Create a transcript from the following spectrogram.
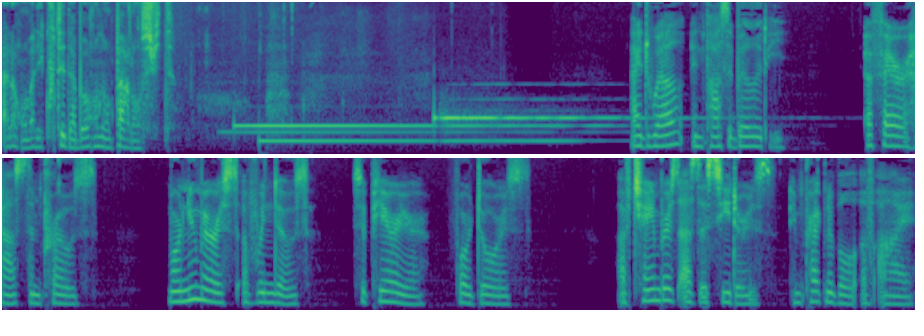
alors on va l'écouter d'abord, on en parle ensuite. I dwell in possibility, a fairer house than prose, more numerous of windows, superior for doors, of chambers as the cedars, impregnable of eye,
